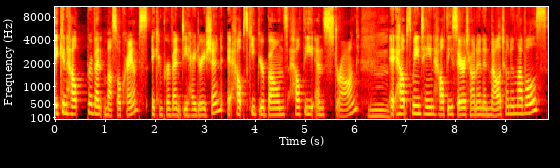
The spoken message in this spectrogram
It can help prevent muscle cramps. It can prevent dehydration. It helps keep your bones healthy and strong. Mm. It helps maintain healthy serotonin and melatonin levels.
